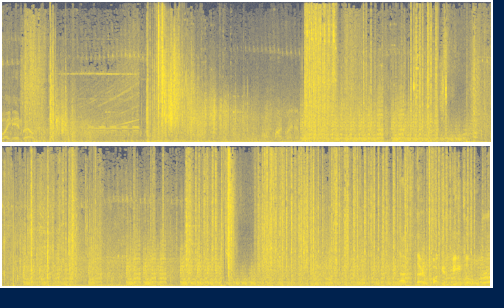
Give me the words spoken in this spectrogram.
Plane inbound. Spy plane inbound. That's their fucking VTOL, bro.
